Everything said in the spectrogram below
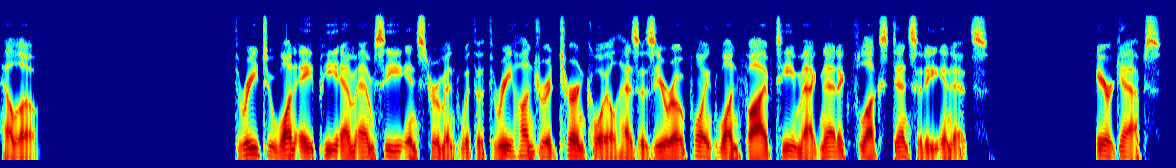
hello. 3 to 1 APMMC instrument with a 300 turn coil has a 0.15 T magnetic flux density in its air gaps.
